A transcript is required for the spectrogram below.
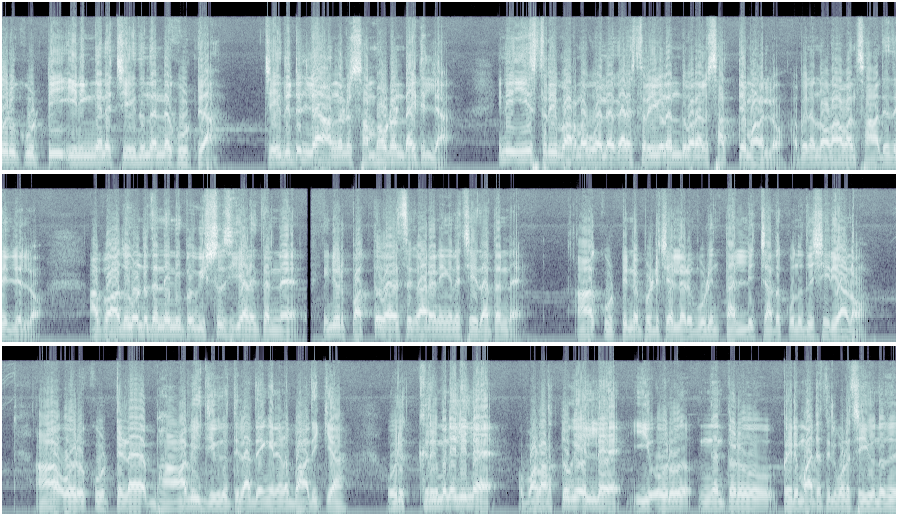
ഒരു കുട്ടി ഇനി ഇങ്ങനെ ചെയ്തു തന്നെ കൂട്ടുക. ചെയ്തിട്ടില്ല അങ്ങനെ ഒരു സംഭവം ഉണ്ടായിട്ടില്ല. ഇനി ഈ സ്ത്രീ പറഞ്ഞ പോലെ കാരണം സ്ത്രീകൾ എന്ത് പറഞ്ഞാലും സത്യമാണല്ലോ. അപ്പൊ പിന്നെ നുണാവാൻ സാധ്യതയില്ലല്ലോ. അപ്പൊ അതുകൊണ്ട് തന്നെ ഇനിയിപ്പോ വിശ്വസിക്കുകയാണെങ്കിൽ തന്നെ ഇനി ഒരു പത്ത് വയസ്സുകാരൻ ഇങ്ങനെ ചെയ്താൽ തന്നെ ആ കുട്ടിനെ പിടിച്ച് എല്ലാവരും കൂടി തല്ലി ചതക്കുന്നത് ശരിയാണോ? ആ ഒരു കുട്ടിയുടെ ഭാവി ജീവിതത്തിൽ അതെങ്ങനെയാണ് ബാധിക്കുക? ഒരു ക്രിമിനലിനെ വളർത്തുകയല്ലേ ഈ ഒരു ഇങ്ങനത്തെ ഒരു പെരുമാറ്റത്തിൽ കൂടെ ചെയ്യുന്നത്?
